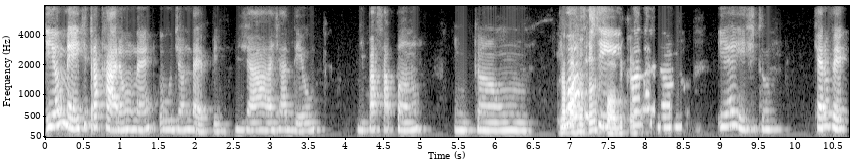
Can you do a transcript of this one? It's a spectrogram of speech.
E amei que trocaram, né, o John Depp. Já, já deu de passar pano. Então, Já vou assistir, tô aguardando. E é isto. Quero ver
